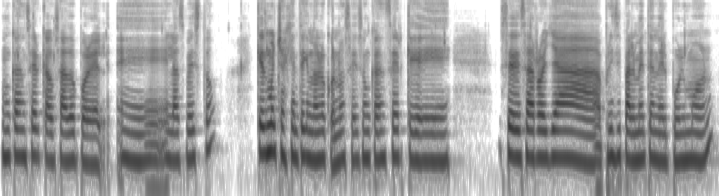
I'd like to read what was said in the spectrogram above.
un cáncer causado por el, eh, el asbesto, que es mucha gente que no lo conoce, es un cáncer que se desarrolla principalmente en el pulmón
